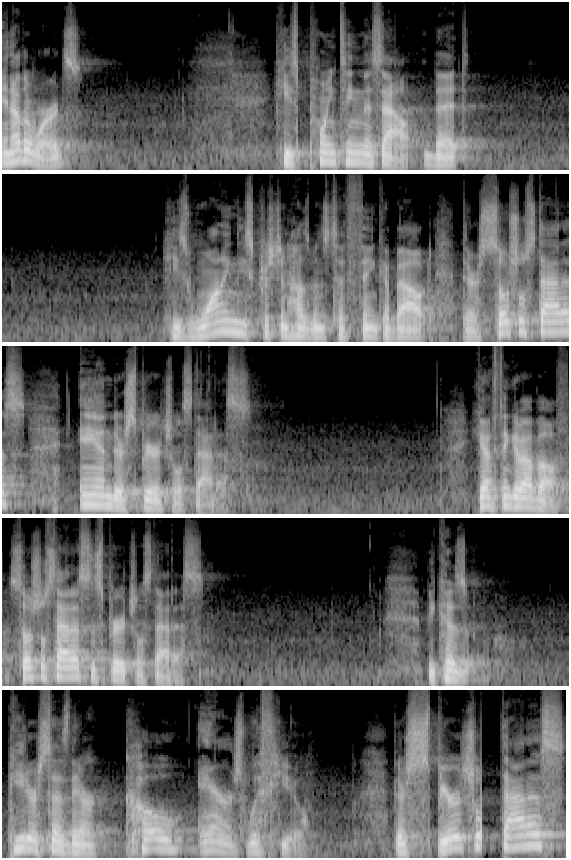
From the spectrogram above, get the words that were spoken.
in other words, he's pointing this out that he's wanting these Christian husbands to think about their social status and their spiritual status. You got to think about both social status and spiritual status. Because Peter says they are co heirs with you. Their spiritual status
